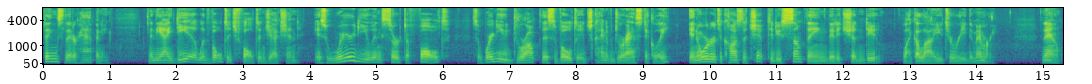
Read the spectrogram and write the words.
things that are happening. And the idea with voltage fault injection is where do you insert a fault? So where do you drop this voltage kind of drastically in order to cause the chip to do something that it shouldn't do, like allow you to read the memory. Now,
